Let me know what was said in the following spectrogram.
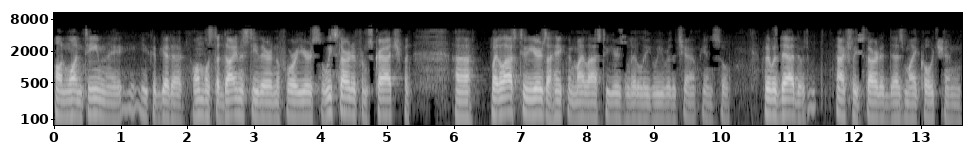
on one team. They, you could get a almost a dynasty there in the four years. So we started from scratch, but uh, by the last two years, I think in my last two years in Little League, we were the champions. So, but it was Dad that was actually started as my coach and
